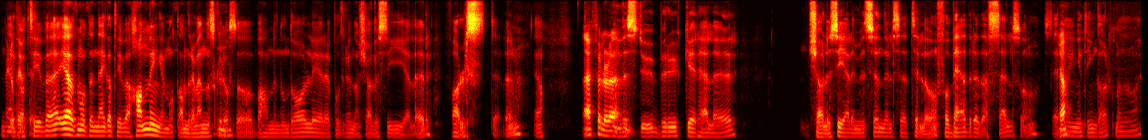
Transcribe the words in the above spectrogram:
negative, ja, negative handlinger mot andre mennesker, Mm. også behandle noen dårligere pga. sjalusi eller falskt, eller ja. Jeg føler Men hvis du bruker heller sjalusi eller misunnelse til å forbedre deg selv, så ser Ja. ingenting galt med det. Nei.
